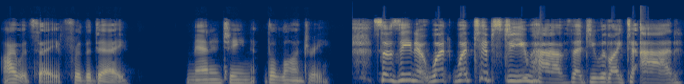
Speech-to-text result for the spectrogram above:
I would say, for the day, managing the laundry. So Zena, what what tips do you have that you would like to add?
